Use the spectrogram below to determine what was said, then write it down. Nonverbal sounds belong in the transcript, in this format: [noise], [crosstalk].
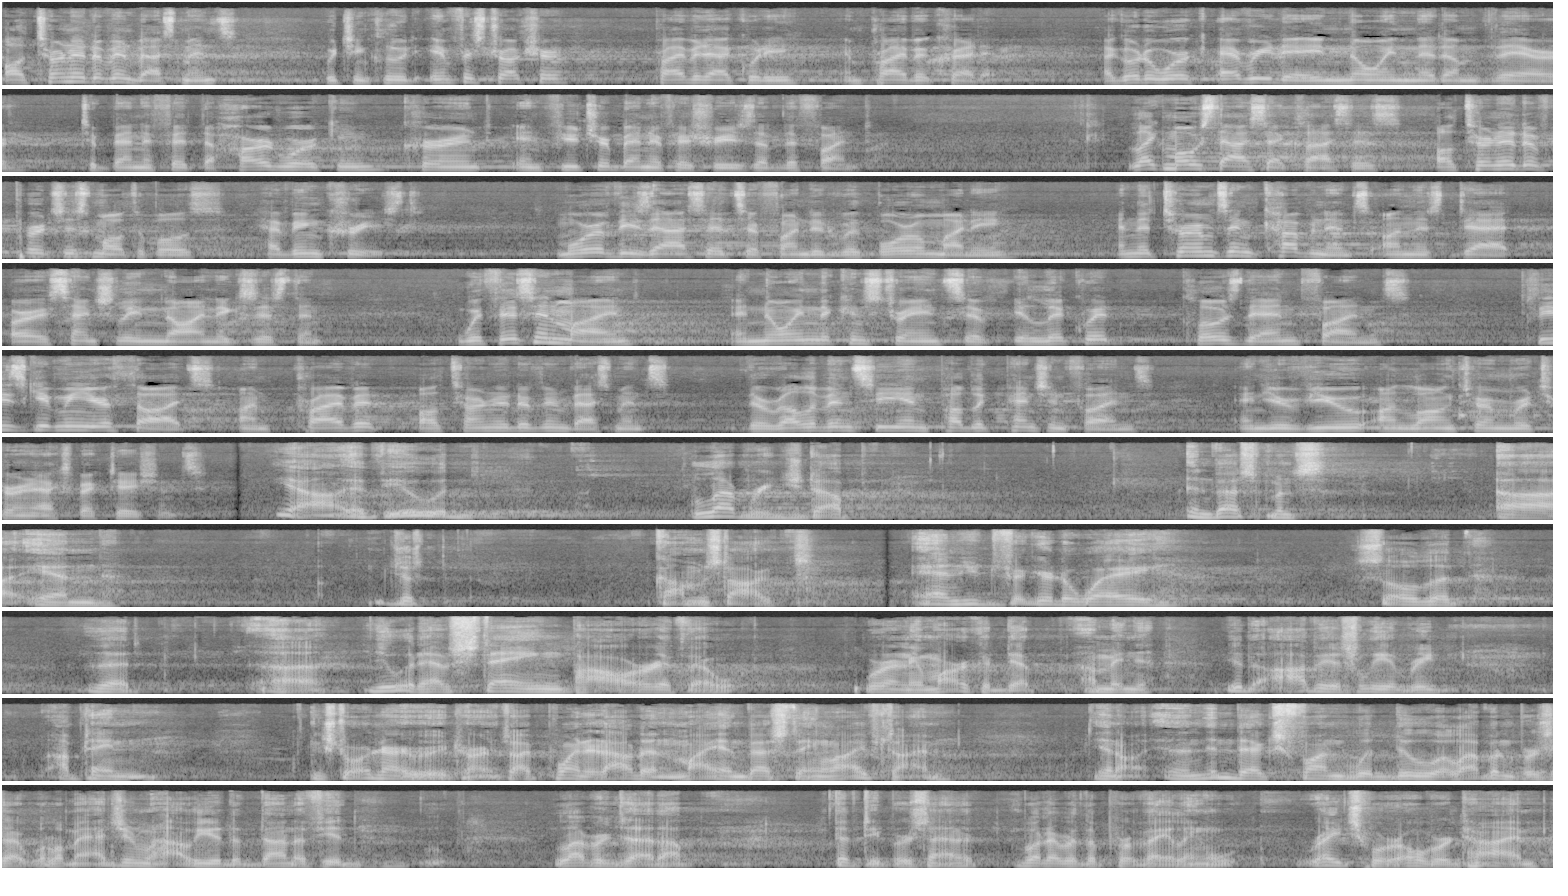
alternative investments, which include infrastructure, private equity, and private credit. I go to work every day knowing that I'm there to benefit the hardworking, current, and future beneficiaries of the fund. Like most asset classes, alternative purchase multiples have increased. More of these assets are funded with borrowed money, and the terms and covenants on this debt are essentially non-existent. With this in mind, and knowing the constraints of illiquid, closed-end funds, please give me your thoughts on private alternative investments, their relevancy in public pension funds, and your view on long-term return expectations. Yeah, if you had leveraged up investments uh, in just common stocks, and you'd figured a way so that that uh, you would have staying power if there were in a market dip. I mean, you'd obviously have obtained extraordinary returns. I pointed out in my investing lifetime, you know, an index fund would do 11%. Well, imagine how you'd have done if you'd leveraged that up 50% at whatever the prevailing rates were over time.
